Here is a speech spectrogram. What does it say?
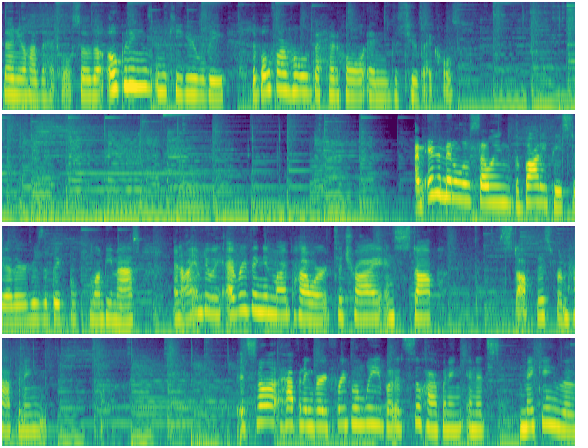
then you'll have the head hole. So the openings in the kigu will be the both armholes, the head hole, and the two leg holes. I'm in the middle of sewing the body piece together. Here's the big lumpy mass. And I am doing everything in my power to try and stop stop this from happening it's not happening very frequently, but it's still happening, and it's making the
